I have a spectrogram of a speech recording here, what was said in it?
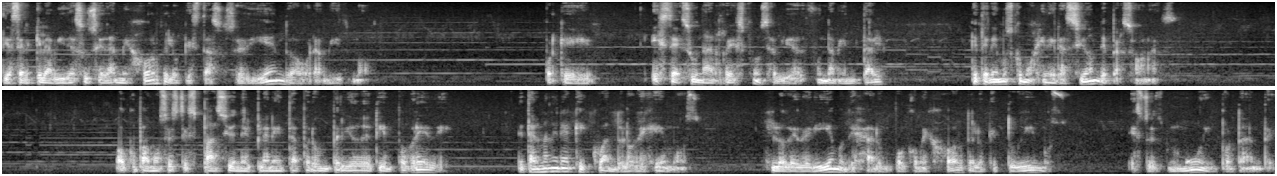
de hacer que la vida suceda mejor de lo que está sucediendo ahora mismo. Porque esta es una responsabilidad fundamental que tenemos como generación de personas. Ocupamos este espacio en el planeta por un periodo de tiempo breve, de tal manera que cuando lo dejemos, lo deberíamos dejar un poco mejor de lo que tuvimos. Esto es muy importante.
